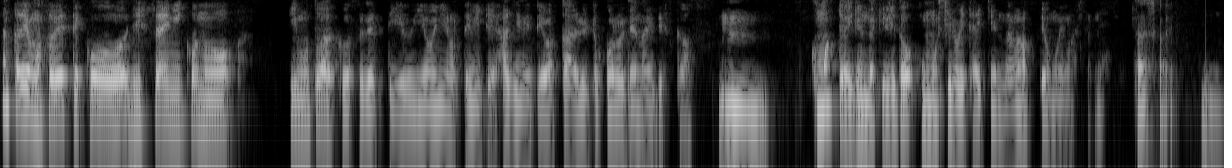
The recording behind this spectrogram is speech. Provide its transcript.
なんかでもそれってこう、実際にこのリモートワークをするっていう運用に乗ってみて初めてわかるところじゃないですか？うん。困ってはいるんだけれど、面白い体験だなって思いましたね。確かに。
